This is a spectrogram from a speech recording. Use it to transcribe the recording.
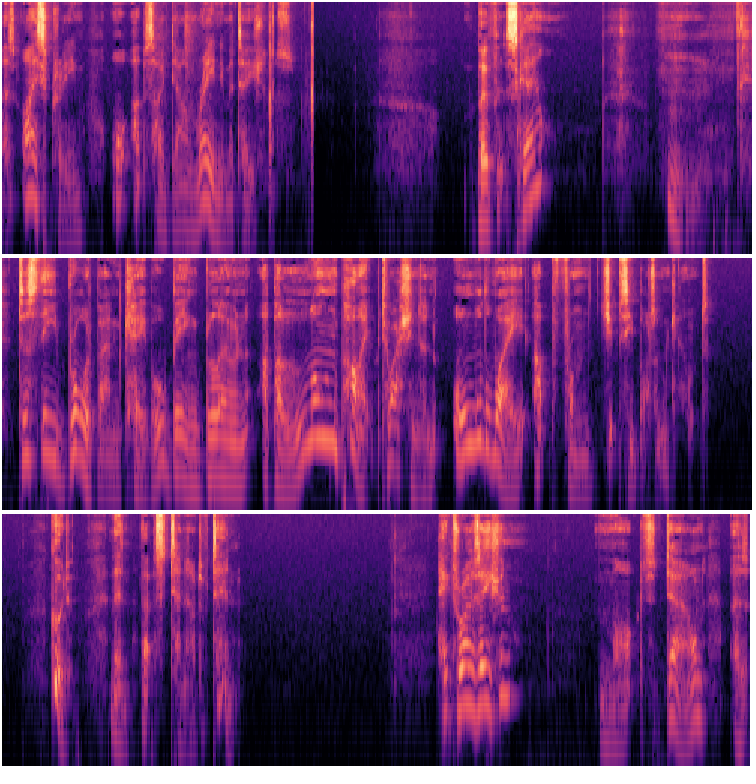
as ice cream or upside down rain imitations. Beaufort scale? Hmm, does the broadband cable being blown up a long pipe to Ashendon all the way up from Gypsy Bottom count? Good, then that's 10 out of 10. Hectorisation? Marked down as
